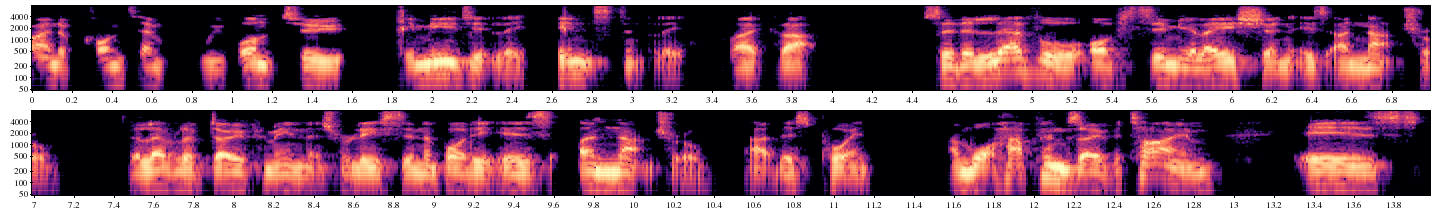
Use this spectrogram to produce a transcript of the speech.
kind of content we want to immediately, instantly, like that. So the level of stimulation is unnatural. The level of dopamine that's released in the body is unnatural at this point. And what happens over time is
